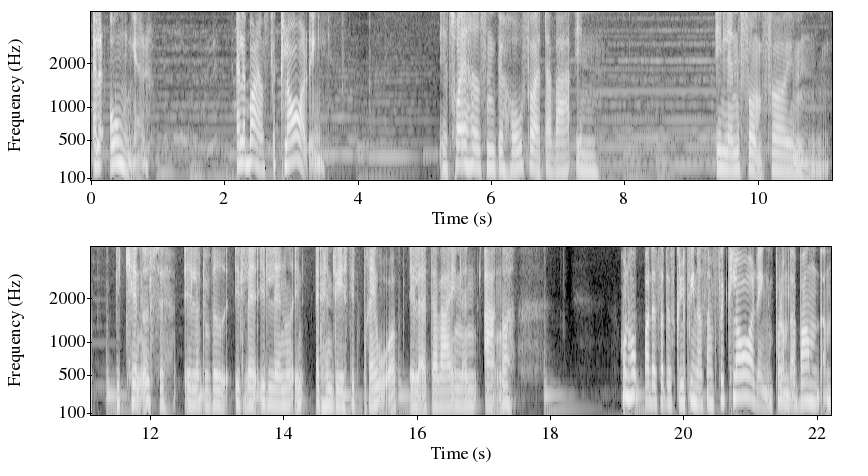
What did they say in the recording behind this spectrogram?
Eller ånger. Eller bara en förklaring. Jag tror, jag hade sådan behov för att det var en, en eller anden form for øhm, bekendelse, eller du ved, et, et eller andet, at han læste et brev op, eller at der var en eller anden anger. Hon hoppades att det skulle finnas en förklaring på de där banden.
